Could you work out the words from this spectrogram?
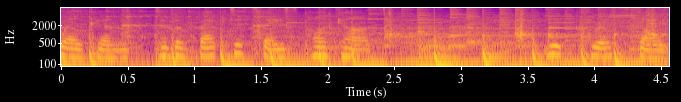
Welcome to the Vector Space Podcast with Chris Salt.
